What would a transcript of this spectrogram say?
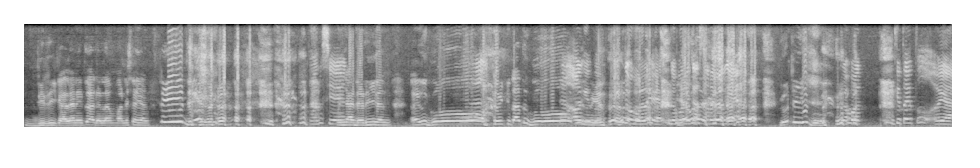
diri kalian itu adalah manusia yang manusia yang menyadari yang "Ah, itu go kita tuh go oh gitu. Eh nggak boleh ya? Nggak boleh kasar gitu ya? Go lead gitu. Kita itu oh ya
